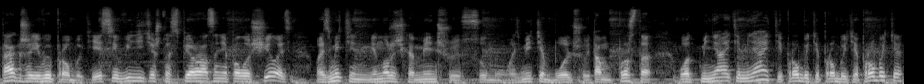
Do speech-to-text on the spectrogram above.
Также и вы пробуйте. Если видите, что с первого раза не получилось, возьмите немножечко меньшую сумму, возьмите большую. Там просто вот меняйте, меняйте, пробуйте, пробуйте, пробуйте.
